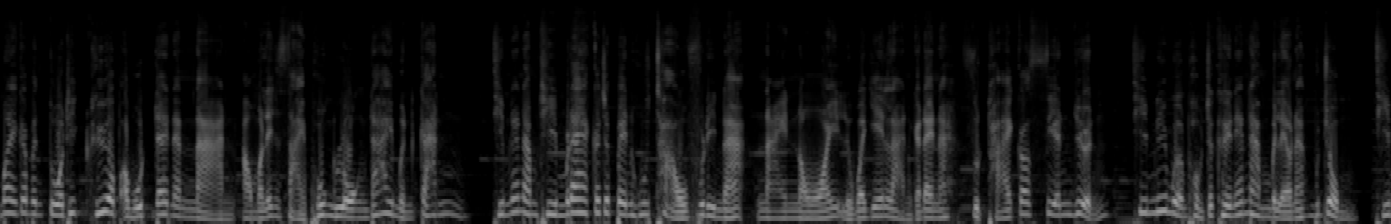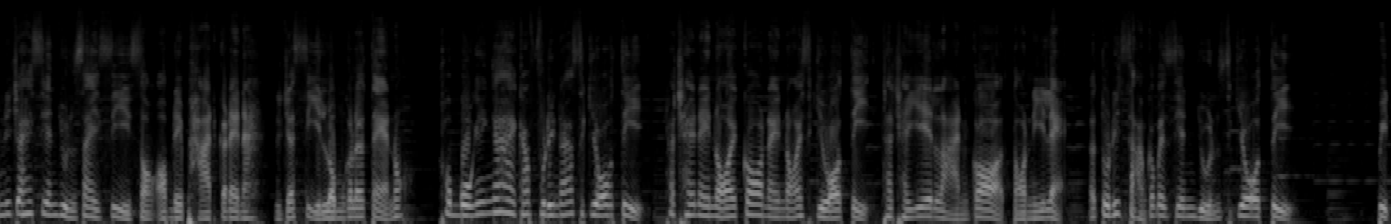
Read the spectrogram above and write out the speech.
ไม่ก็เป็นตัวที่เคลือบอาวุธได้นานๆ เอามาเล่นสายพุ่งลงได้เหมือนกัน ทีมแนะนำทีมแรกก็จะเป็นฮูเฉาฟรินะ นายน้อย หรือว่าเยหลานก็ได้นะ สุดท้ายก็เซียนหยุนทีมนี้เหมือนผมจะเคยแนะนำไปแล้วนะคุณผู้ชม ทีมนี้จะให้เซียนหยุนใส่4 2ออฟเดพาร์ตก็ได้นะ หรือจะ4ลมก็แล้วแต่เนาะ คอมโบง่ายๆครับฟูรินะสกิลอัลติถ้าใช้ในน้อยก็ในน้อยสกิลอัลติถ้าใช้เยหลานก็ตอนนี้แหละ แล้วตัวที่ 3 ก็เป็นเซียนหยุนสกิลอัลติปิด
